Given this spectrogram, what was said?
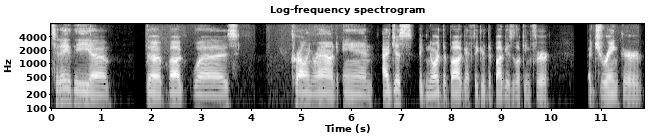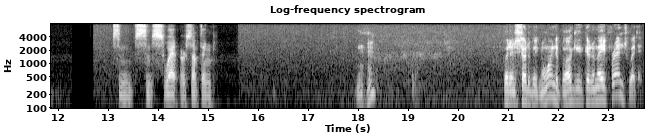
Today the uh, the bug was crawling around and I just ignored the bug. I figured the bug is looking for a drink or some some sweat or something. Mm-hmm. But instead of ignoring the bug, you could have made friends with it.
